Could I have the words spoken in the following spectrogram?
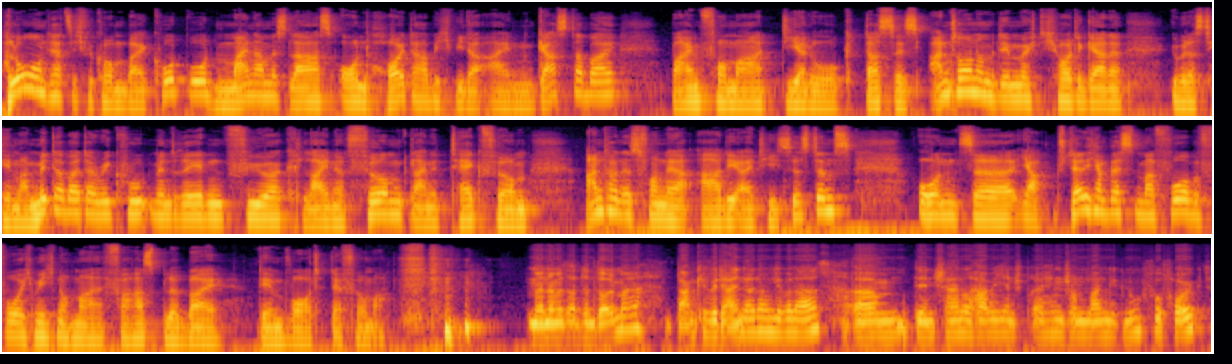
Hallo und herzlich willkommen bei Codebrot. Mein Name ist Lars und heute habe ich wieder einen Gast dabei beim Format Dialog. Das ist Anton und mit dem möchte ich heute gerne über das Thema Mitarbeiter-Recruitment reden für kleine Firmen, kleine Tech-Firmen. Anton ist von der ADIT Systems und äh, ja, stell dich am besten mal vor, bevor ich mich nochmal verhasple bei dem Wort der Firma. Mein Name ist Anton Dolmer. Danke für die Einladung, lieber Lars. Ähm, den Channel habe ich entsprechend schon lange genug verfolgt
